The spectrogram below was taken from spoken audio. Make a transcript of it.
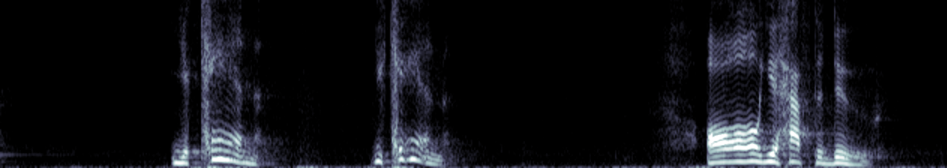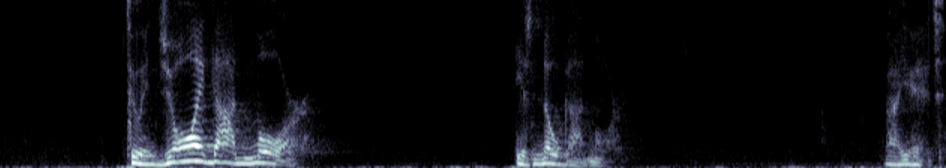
You can. You can. All you have to do to enjoy God more is know God more. Bow your heads.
